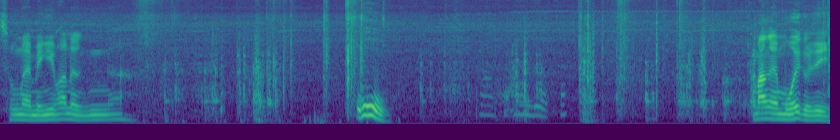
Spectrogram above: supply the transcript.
Sung này mình nghĩ khoảng được Ồ. uh được đó mang cái muối kiểu gì?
